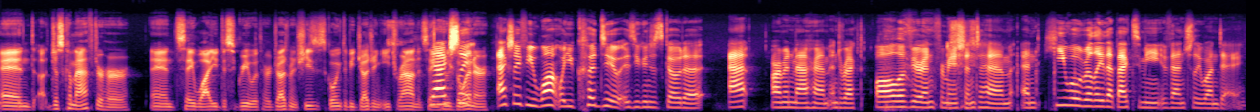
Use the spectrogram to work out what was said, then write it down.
and uh, just come after her and say why you disagree with her judgment. She's going to be judging each round and saying who's actually, the winner. actually, if you want, what you could do is you can just go to at Armin Mahram and direct all of your information to him, and he will relay that back to me eventually one day.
